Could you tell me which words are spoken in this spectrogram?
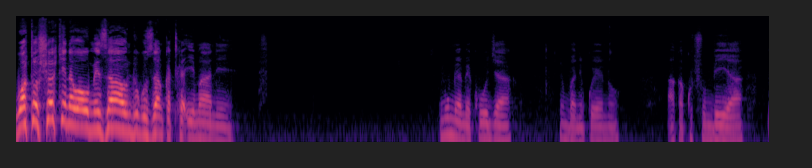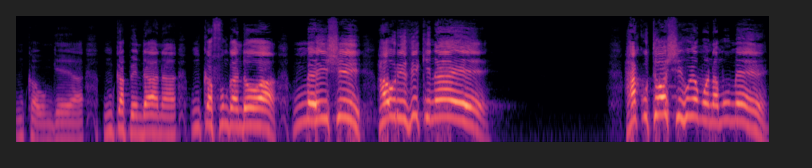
Watosheke na waume zao ndugu zangu katika imani mume amekuja nyumbani kwenu akakuchumbia mkaongea mkapendana mkafunga ndoa mmeishi hauridhiki naye. Hakutoshi huyo mwanamume.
